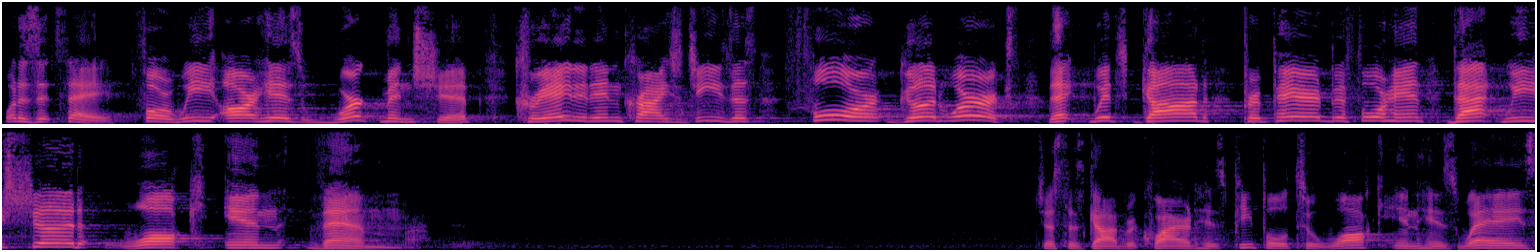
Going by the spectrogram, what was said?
What does it say? For we are his workmanship, created in Christ Jesus for good works, that which God prepared beforehand that we should walk in them. Just as God required his people to walk in his ways,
